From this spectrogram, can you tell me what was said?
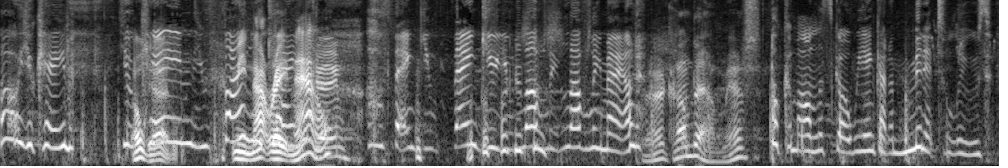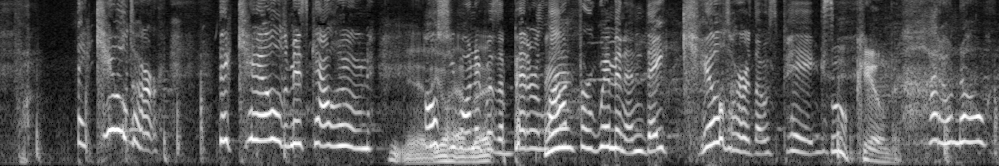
oh, you came. You Oh, God. came. You finally I mean, not right came. now. Okay. Oh, thank you. Thank you, you lovely, this? lovely man. Uh, calm down, miss. Oh, come on, let's go. We ain't got a minute to lose. They killed her. They killed Miss Calhoun. Yeah, All she wanted that. was a better lot for women, and they killed her, those pigs. Who killed her? I don't know.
